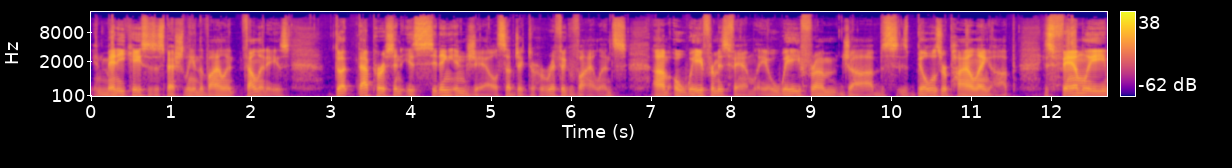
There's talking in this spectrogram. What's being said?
in many cases, especially in the violent felonies, that, that person is sitting in jail, subject to horrific violence, um, away from his family, away from jobs. His bills are piling up. His family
